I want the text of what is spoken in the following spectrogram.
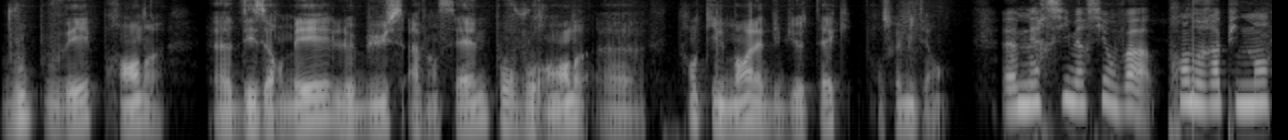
vous pouvez prendre euh, désormais le bus à Vincennes pour vous rendre euh, tranquillement à la bibliothèque François Mitterrand. Euh, merci, merci. On va prendre rapidement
